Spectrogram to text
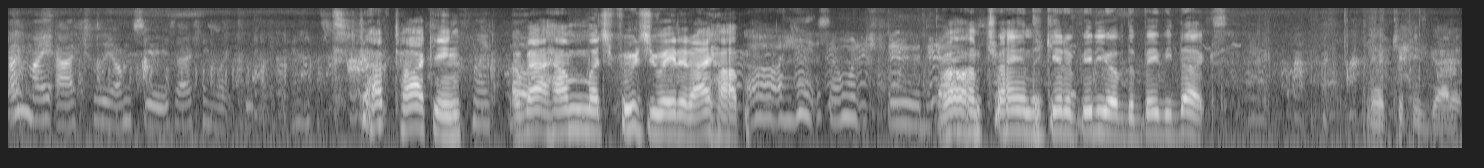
I might actually, I'm serious, I actually might poop my pants. Stop talking Like, oh, about how much food you ate at IHOP. oh, I ate so much food. Guys. Well, I'm trying to get a video of the baby ducks. Yeah, Kippy's got it.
